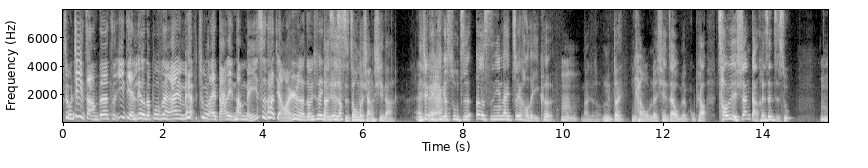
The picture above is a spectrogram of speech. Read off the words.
主计长的这一点六的部分，IMF 出来打脸他，每一次他讲完任何东西，所以你但是始终的相信啊，你就给他一个数字，二十年来最好的一刻，嗯，那就说，嗯，对，你看我们的现在我们的股票超越香港恒生指数，嗯，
